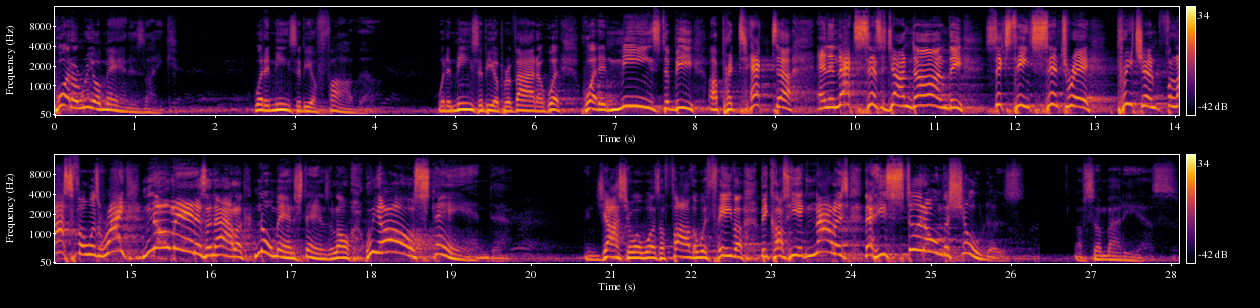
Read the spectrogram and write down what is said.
what a real man is like, what it means to be a father, what it means to be a provider, what, what it means to be a protector. And in that sense, John Donne, the 16th century preacher and philosopher, was right. No man is an island, no man stands alone. We all stand. Joshua was a father with favor because he acknowledged that he stood on the shoulders of somebody else.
